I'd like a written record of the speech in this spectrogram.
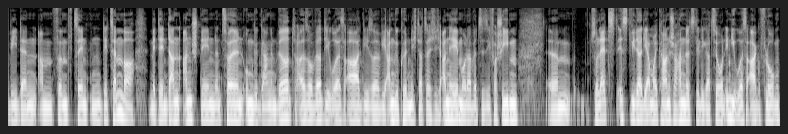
wie denn am 15. Dezember mit den dann anstehenden Zöllen umgegangen wird. Also wird die USA diese wie angekündigt tatsächlich anheben oder wird sie sie verschieben? Ähm, zuletzt ist wieder die amerikanische Handelsdelegation in die USA geflogen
